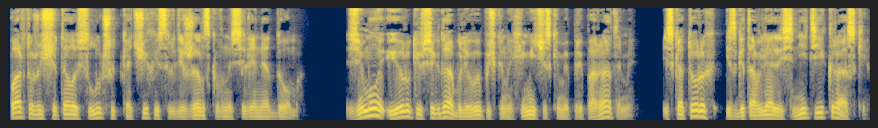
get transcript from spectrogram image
Парт уже считалась лучшей ткачихой среди женского населения дома. Зимой ее руки всегда были выпачканы химическими препаратами, из которых изготовлялись нити и краски,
